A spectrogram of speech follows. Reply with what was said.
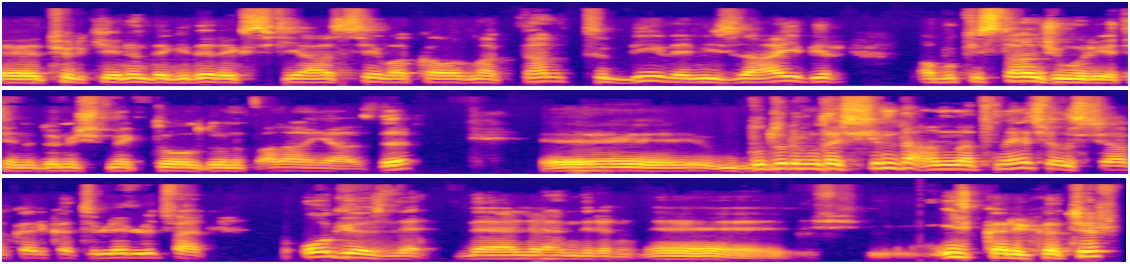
E, Türkiye'nin de giderek siyasi vaka olmaktan tıbbi ve mizahi bir Abukistan Cumhuriyeti'ne dönüşmekte olduğunu falan yazdı. E, bu durumda şimdi anlatmaya çalışacağım karikatürleri lütfen o gözle değerlendirin. E, ilk karikatür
